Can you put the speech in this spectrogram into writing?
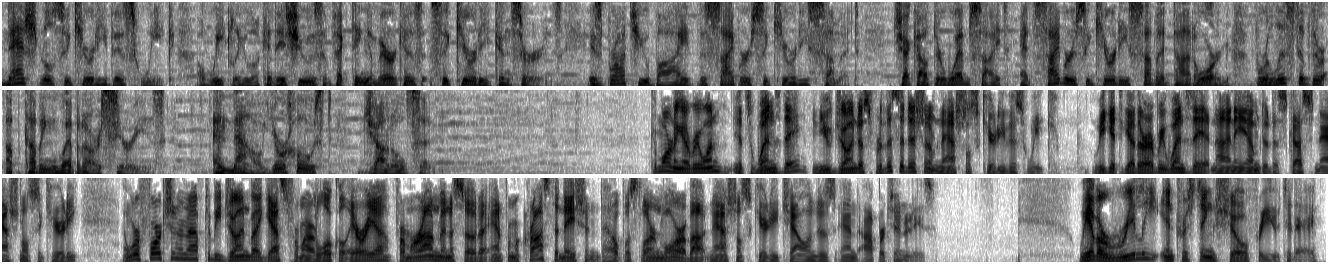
National Security This Week, a weekly look at issues affecting America's security concerns, is brought to you by the Cybersecurity Summit. Check out their website at cybersecuritysummit.org for a list of their upcoming webinar series. And now, your host, Jon Olson. Good morning, everyone. It's Wednesday, and you've joined us for this edition of National Security This Week. We get together every Wednesday at 9 a.m. to discuss national security, and we're fortunate enough to be joined by guests from our local area, from around Minnesota, and from across the nation to help us learn more about national security challenges and opportunities. We have a really interesting show for you today.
